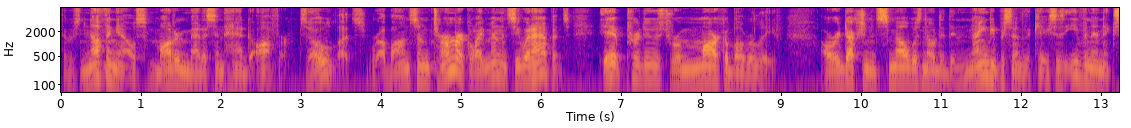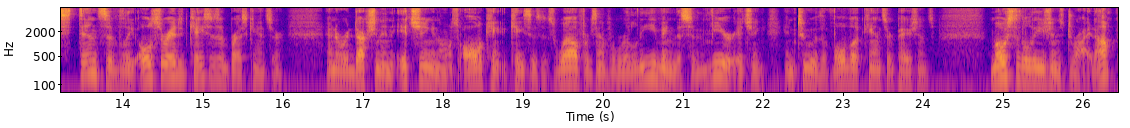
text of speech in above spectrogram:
There was nothing else modern medicine had to offer. So let's rub on some turmeric ointment and see what happens. It produced remarkable relief. A reduction in smell was noted in 90% of the cases, even in extensively ulcerated cases of breast cancer and a reduction in itching in almost all ca cases as well, for example, relieving the severe itching in two of the vulva cancer patients. Most of the lesions dried up,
